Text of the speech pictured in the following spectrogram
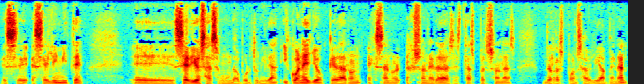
ese, ese límite. Eh, se dio esa segunda oportunidad y con ello quedaron exoneradas estas personas de responsabilidad penal,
